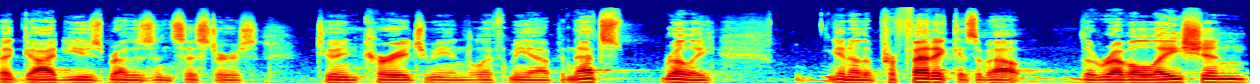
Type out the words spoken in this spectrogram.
But God used brothers and sisters to encourage me and lift me up. And that's really, you know, the prophetic is about the revelation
